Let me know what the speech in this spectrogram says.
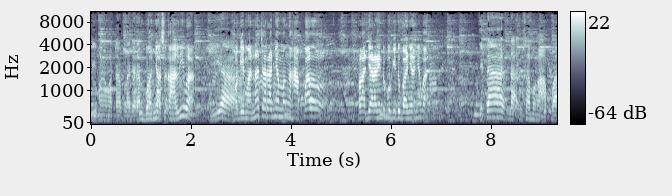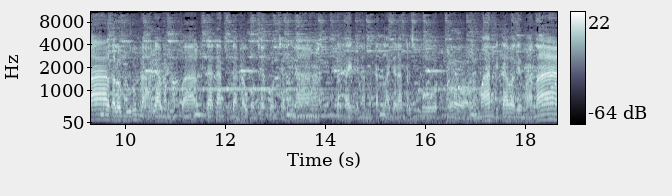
lima mata pelajaran. Uh, banyak pokok. sekali Pak. Iya. Bagaimana caranya menghafal pelajaran itu begitu banyaknya Pak? Kita tidak usah menghafal, kalau guru tidak ada menghafal. Kita kan sudah tahu konsep-konsepnya terkait dengan mata pelajaran tersebut. Cuman kita bagaimana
